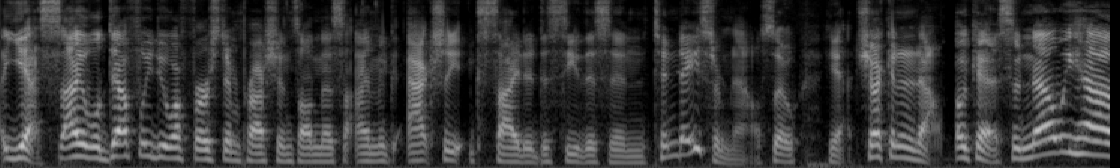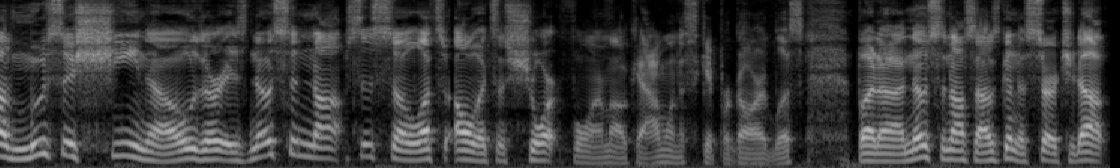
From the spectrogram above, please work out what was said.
Yes, I will definitely do a first impressions on this. I'm actually excited to see this in 10 days from now. So, yeah, checking it out. Okay, so now we have Musashino. There is no synopsis, so let's... Oh, it's a short form. Okay, I want to skip regardless. But, uh, no synopsis. I was going to search it up.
